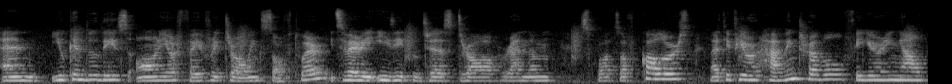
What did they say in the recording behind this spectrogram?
and you can do this on your favorite drawing software. It's very easy to just draw random spots of colors, but if you're having trouble figuring out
